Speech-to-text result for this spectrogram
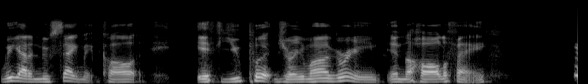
we got a new segment called "If You Put Draymond Green in the Hall of Fame."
